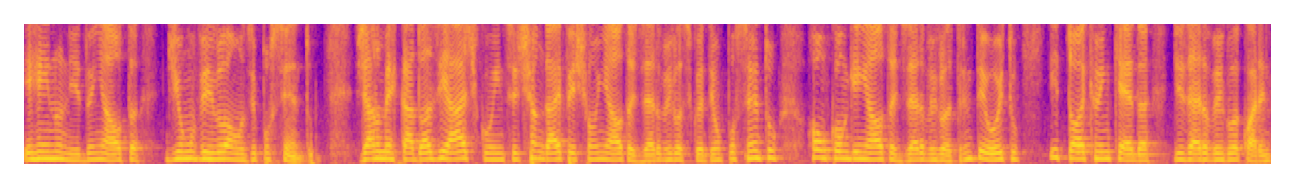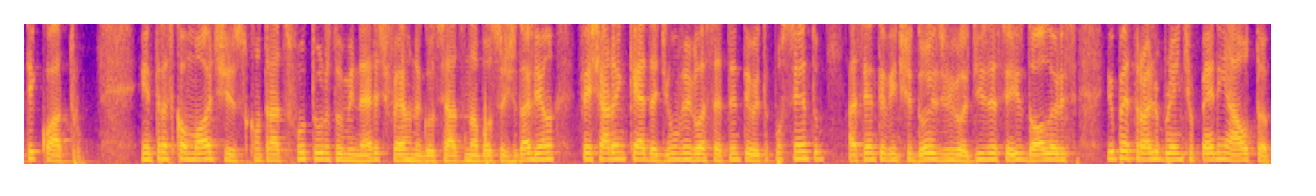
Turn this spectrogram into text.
e Reino Unido em alta de 1,11%. Já no mercado asiático, o índice de Xangai fechou em alta de 0,51%, Hong Kong em alta de 0,38 e Tóquio em queda de 0,44. Entre as commodities, os contratos futuros do minério de ferro negociados na bolsa de Dalian fecharam em queda de 1,7 0,78% a 122,16 dólares e o petróleo Brent opera em alta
